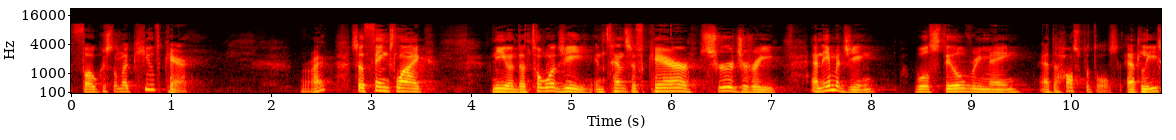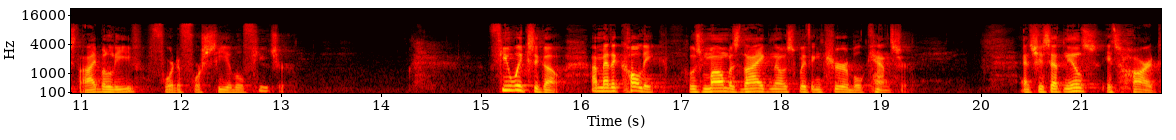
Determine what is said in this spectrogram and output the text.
focused on acute care. Right? So things like neonatology, intensive care, surgery, and imaging will still remain at the hospitals, at least, I believe, for the foreseeable future. A few weeks ago, I met a colleague whose mom was diagnosed with incurable cancer. And she said, Niels, it's hard.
